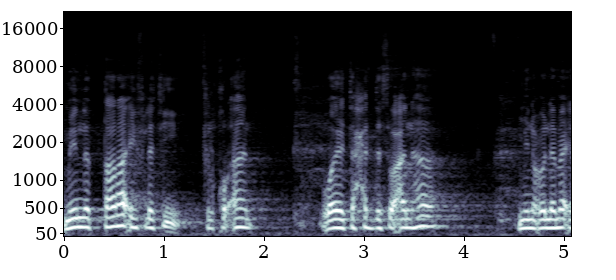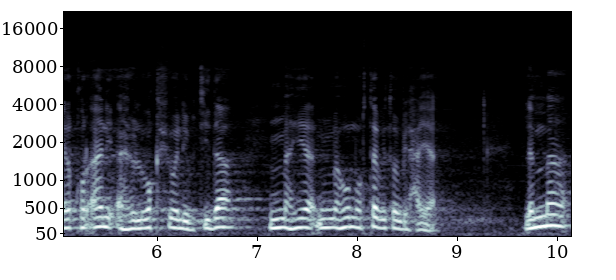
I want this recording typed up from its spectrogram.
من الطرائف التي في القرآن ويتحدث عنها من علماء القرآن أهل الوقف والابتداء مما هي مما هو مرتبط بالحياة. لما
